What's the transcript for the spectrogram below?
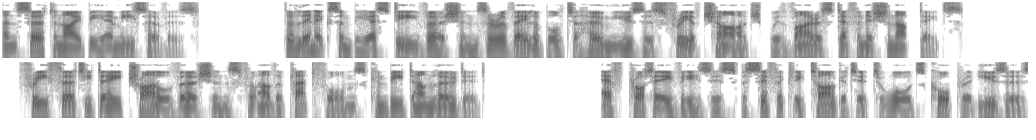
and certain IBM eServers. The Linux and BSD versions are available to home users free of charge, with virus definition updates. Free 30-day trial versions for other platforms can be downloaded. FPROT Aves is specifically targeted towards corporate users.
